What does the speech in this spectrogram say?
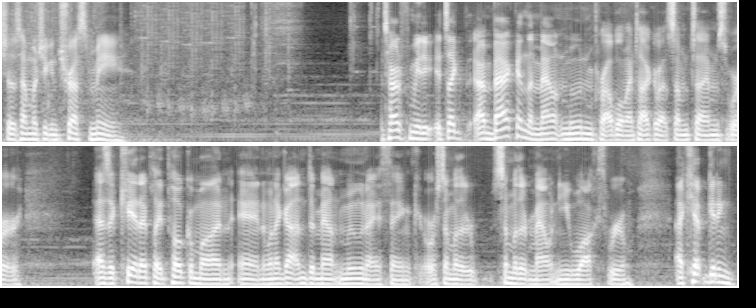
Shows how much you can trust me. It's hard for me to- it's like, I'm back in the Mount Moon problem I talk about sometimes where as a kid I played Pokemon and when I got into Mount Moon I think, or some other, some other mountain you walk through, I kept getting,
